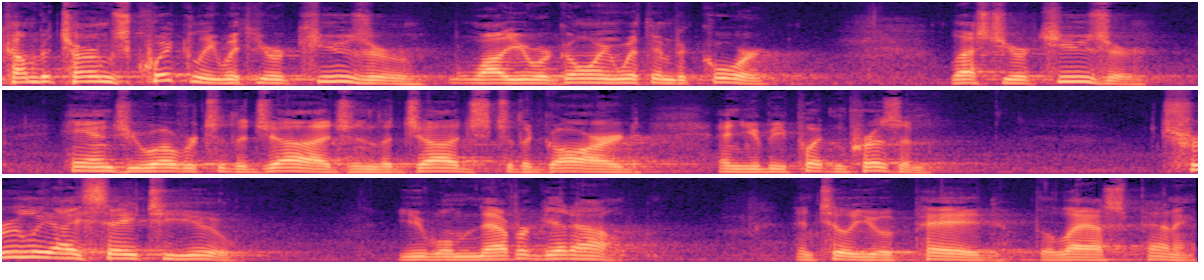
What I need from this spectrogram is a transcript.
Come to terms quickly with your accuser while you are going with him to court, lest your accuser hand you over to the judge and the judge to the guard and you be put in prison. Truly I say to you, You will never get out until you have paid the last penny.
